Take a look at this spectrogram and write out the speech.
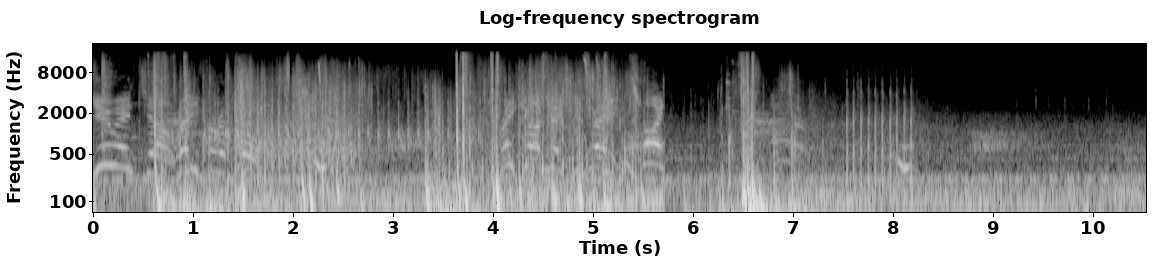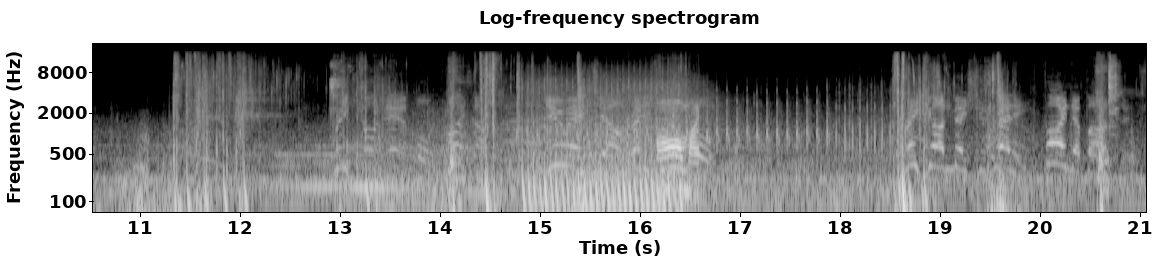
New intel, ready for report. Recon mission ready. Find. Recon airborne. Eyes up. New intel ready for Oh my- Recon mission ready. Find the bastards.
